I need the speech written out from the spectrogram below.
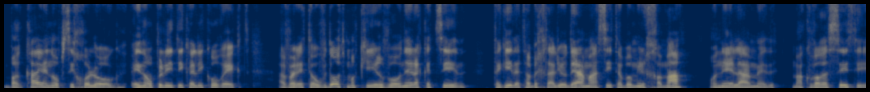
ברקאי אינו פסיכולוג, אינו פוליטיקלי קורקט, אבל את העובדות מכיר ועונה לקצין, תגיד, אתה בכלל יודע מה עשית במלחמה? עונה למד, מה כבר עשיתי?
